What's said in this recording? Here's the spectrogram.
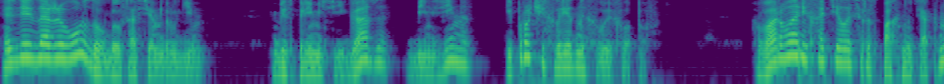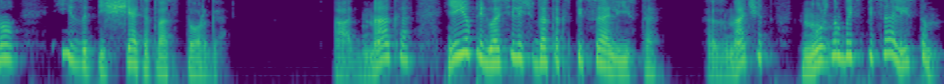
Здесь даже воздух был совсем другим. Без примесей газа, бензина и прочих вредных выхлопов. Варваре хотелось распахнуть окно и запищать от восторга. Однако ее пригласили сюда как специалиста. Значит, нужно быть специалистом.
